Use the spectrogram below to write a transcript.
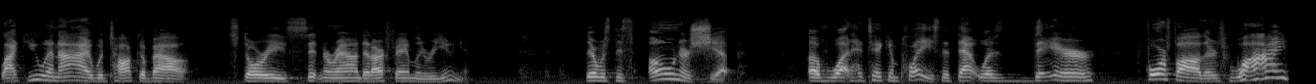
like you and I would talk about stories sitting around at our family reunion. There was this ownership of what had taken place, that that was their forefathers. Why?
